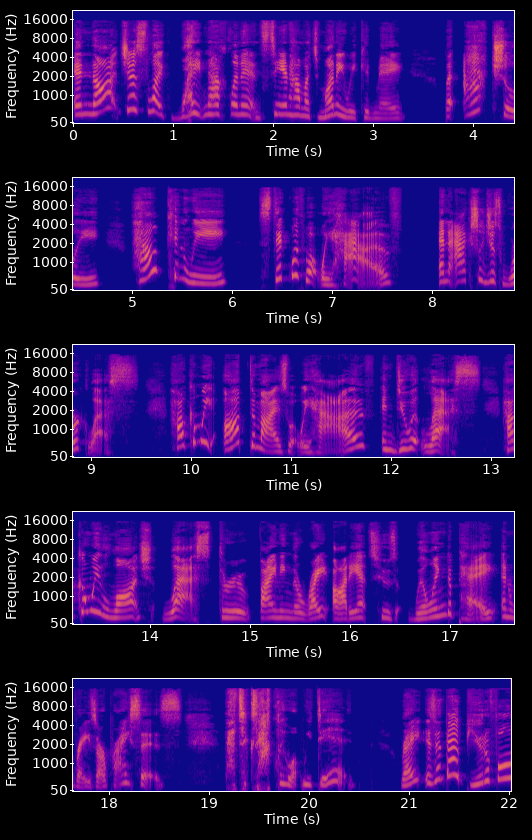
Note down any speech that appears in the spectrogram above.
and not just like white knuckling it and seeing how much money we could make, but actually, how can we stick with what we have and actually just work less? How can we optimize what we have and do it less? How can we launch less through finding the right audience who's willing to pay and raise our prices? That's exactly what we did, right? Isn't that beautiful?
